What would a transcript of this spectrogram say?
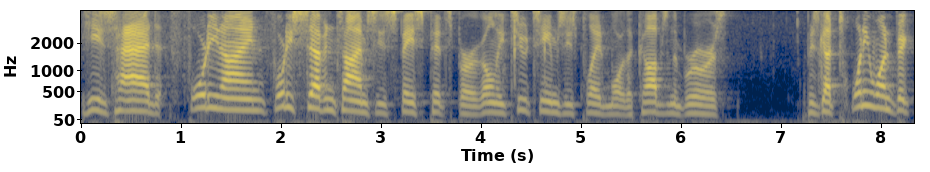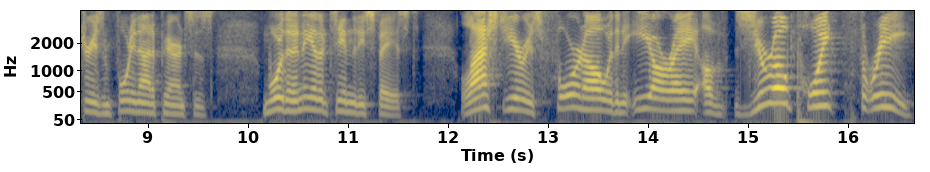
he's had 49, 47 times he's faced Pittsburgh. Only two teams he's played more, the Cubs and the Brewers. He's got 21 victories and 49 appearances, more than any other team that he's faced. Last year he's 4 0 with an ERA of 0.3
